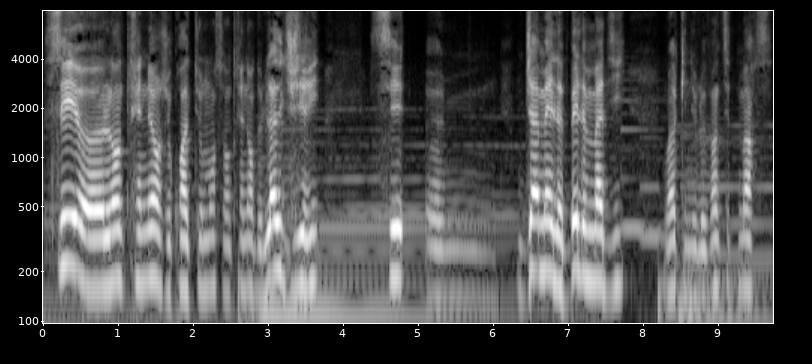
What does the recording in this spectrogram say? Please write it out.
C'est euh, l'entraîneur, je crois actuellement, c'est l'entraîneur de l'Algérie. C'est Jamel Belmadi, voilà, qui est né le 27 mars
